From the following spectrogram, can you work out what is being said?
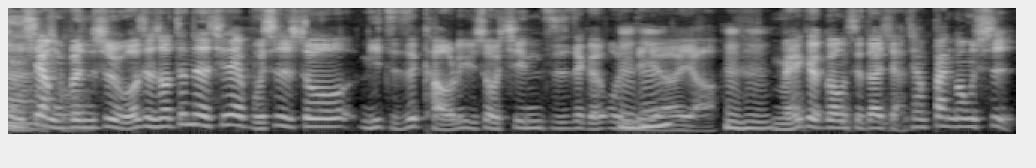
印象分数。我只说真的，现在不是说你只是考虑说薪资这个问题而已啊。每一个公司都想，像办公室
